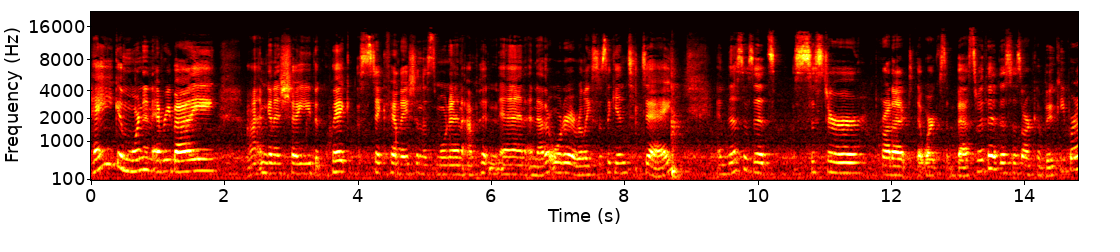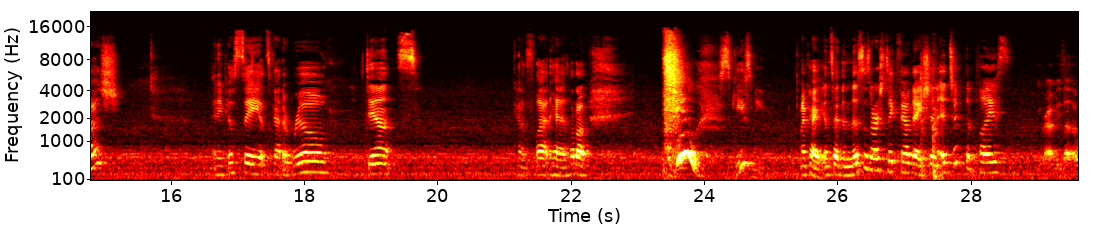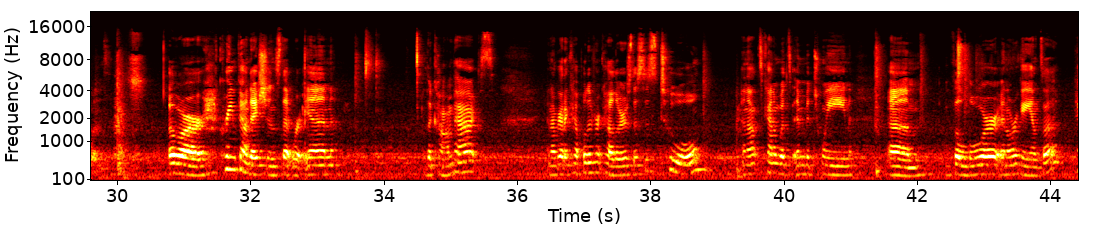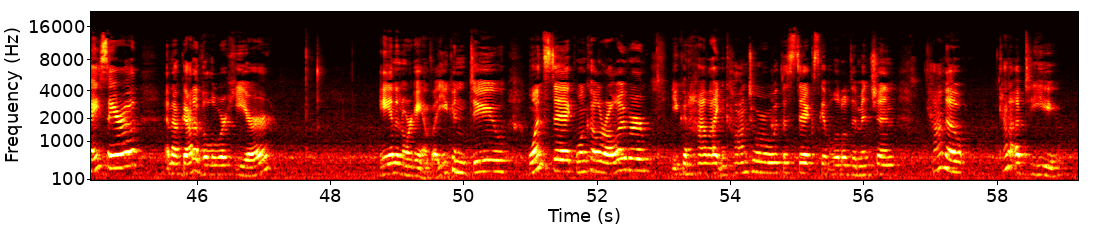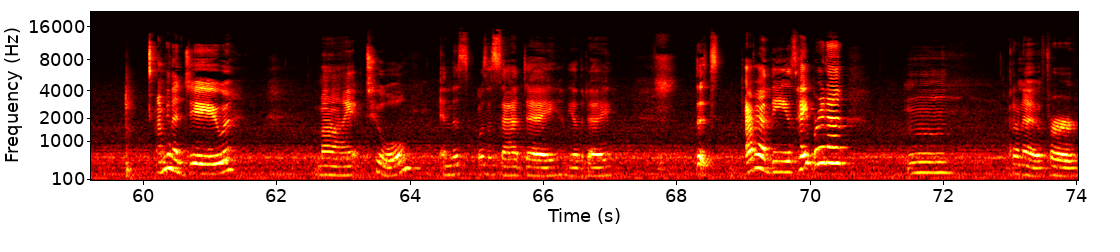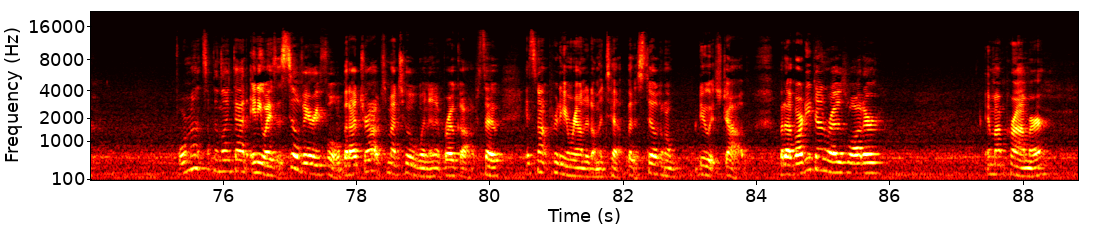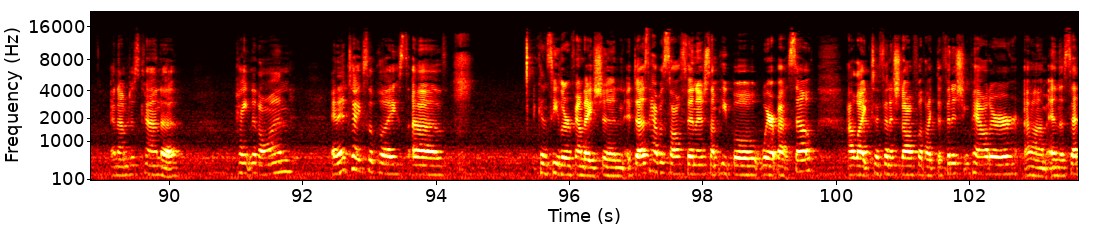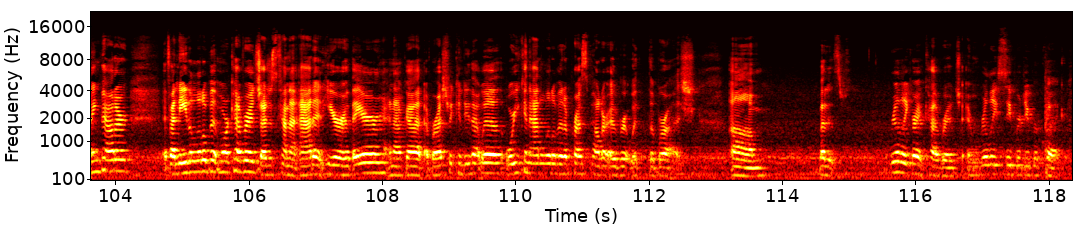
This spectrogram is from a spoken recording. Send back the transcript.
Hey, good morning, everybody. I'm going to show you the quick stick foundation this morning. I'm putting in another order. It releases again today. And this is its sister product that works best with it. This is our Kabuki brush. And if you'll see, it's got a real dense, kind of flat head. Hold on. Whew, excuse me. Okay, and so then this is our stick foundation. It took the place, grab these other ones, of our cream foundations that were in the compacts. And I've got a couple different colors. This is Tulle, and that's kind of what's in between um, velour and organza. Hey, Sarah. And I've got a velour here and an organza. You can do one stick, one color all over. You can highlight and contour with the sticks, give a little dimension. Kind of, kind of up to you. I'm gonna do my Tulle and this was a sad day the other day. That I've had these. Hey, Brenna. Mm, I don't know for four months, something like that. Anyways, it's still very full, but I dropped my Tulle one and it broke off. So it's not pretty and rounded on the tip, but it's still to do its job. But I've already done rose water in my primer, and I'm just kind of painting it on. And it takes the place of concealer foundation. It does have a soft finish. Some people wear it by itself. I like to finish it off with like the finishing powder um, and the setting powder. If I need a little bit more coverage, I just kind of add it here or there, and I've got a brush we can do that with, or you can add a little bit of pressed powder over it with the brush. Um, but it's really great coverage and really super duper quick.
